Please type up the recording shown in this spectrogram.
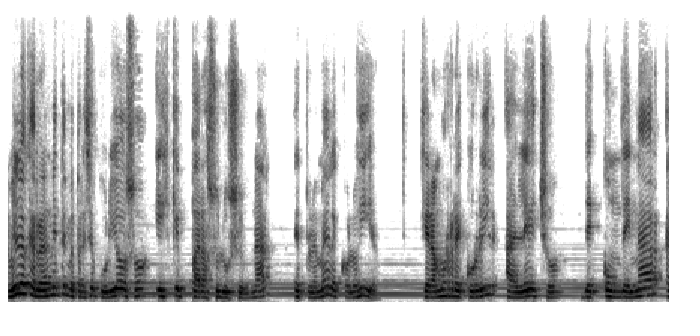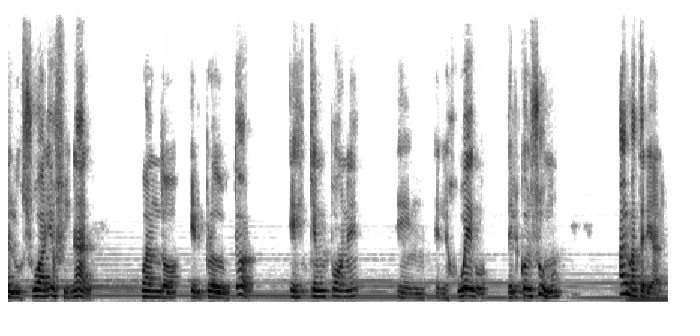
A mí lo que realmente me parece curioso es que para solucionar el problema de la ecología queramos recurrir al hecho de condenar al usuario final cuando el productor es quien pone en el juego del consumo al material,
